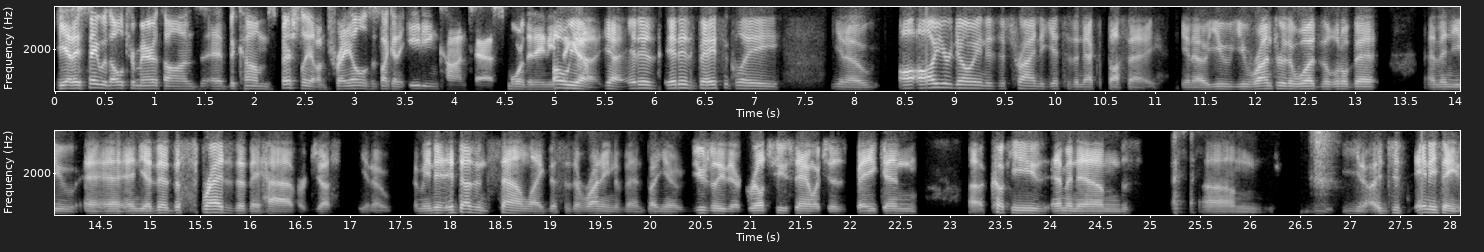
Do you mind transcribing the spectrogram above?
Yeah, they say with ultra marathons, it becomes especially on trails, it's like an eating contest more than anything. Oh yeah, else. yeah. It is. It is basically, you know, all, all you're doing is just trying to get to the next buffet. You know, you you run through the woods a little bit, and then you and, and yeah, the the spreads that they have are just you know I mean, it, it, doesn't sound like this is a running event, but you know, usually they're grilled cheese sandwiches, bacon, uh, cookies, M and M's, um, you know, just anything.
